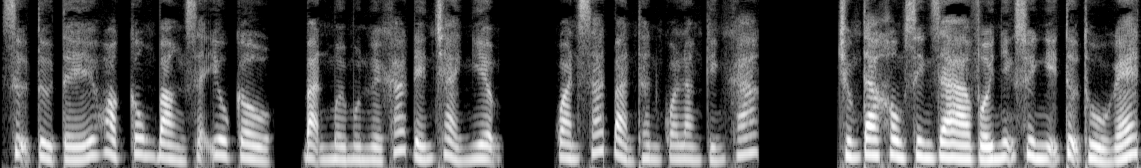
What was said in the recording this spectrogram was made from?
sự tử tế hoặc công bằng sẽ yêu cầu bạn mời một người khác đến trải nghiệm, quan sát bản thân qua lăng kính khác. Chúng ta không sinh ra với những suy nghĩ tự thù ghét,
